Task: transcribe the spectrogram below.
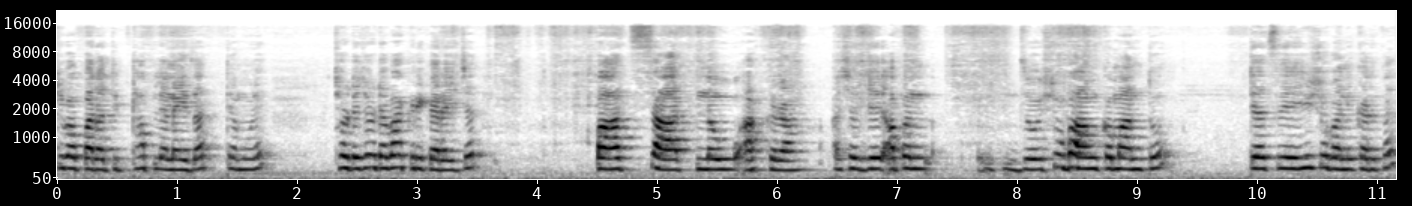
किंवा परातीत थापल्या नाही जात. त्यामुळे छोट्या छोट्या भाकरी करायच्या. पाच सात नऊ अकरा अशा जे आपण जो शुभ अंक मानतो त्याचे हिशोबाने करतात.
